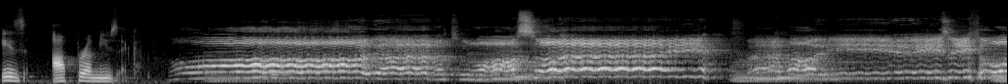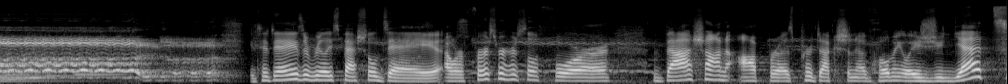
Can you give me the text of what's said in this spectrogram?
is opera music. Today is a really special day. Our first rehearsal for Vashon Opera's production of Romeo et Juliette,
